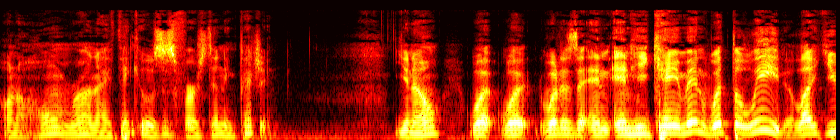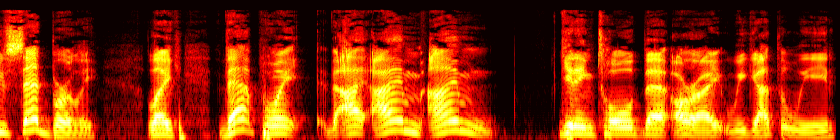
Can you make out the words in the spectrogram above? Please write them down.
on a home run. I think it was his first inning pitching. You know what? What? What is it? And and he came in with the lead, like you said, Burley. Like that point, I I'm I'm getting told that all right, we got the lead.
